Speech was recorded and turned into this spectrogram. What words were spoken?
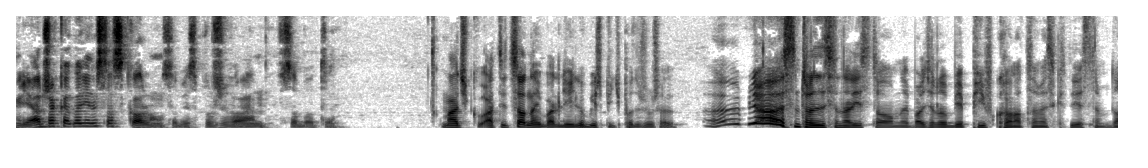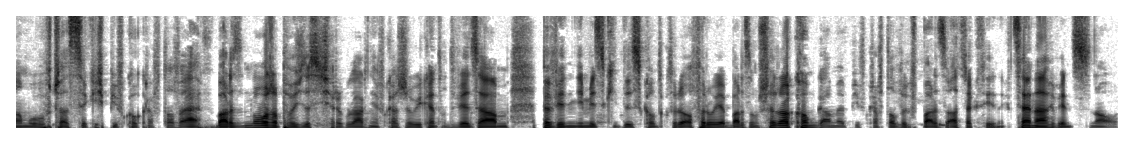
ja Jacka Danielsa z kolą sobie spożywałem w sobotę. Maćku, a ty co najbardziej lubisz pić pod żużel? E, Ja jestem tradycjonalistą, najbardziej lubię piwko, natomiast kiedy jestem w domu, wówczas jakieś piwko kraftowe. Bardzo, no można powiedzieć, dosyć regularnie w każdy weekend odwiedzam pewien niemiecki dyskont, który oferuje bardzo szeroką gamę piw kraftowych w bardzo atrakcyjnych cenach, więc no,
